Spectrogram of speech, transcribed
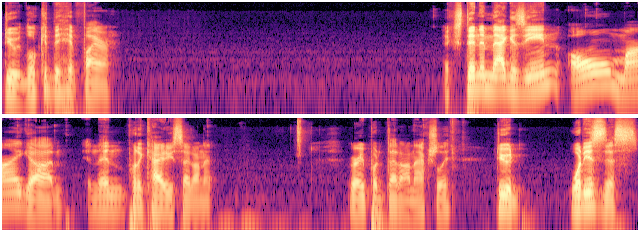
Dude, look at the hip fire. Extended magazine. Oh my god. And then put a coyote sight on it. We already put that on actually. Dude, what is this?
